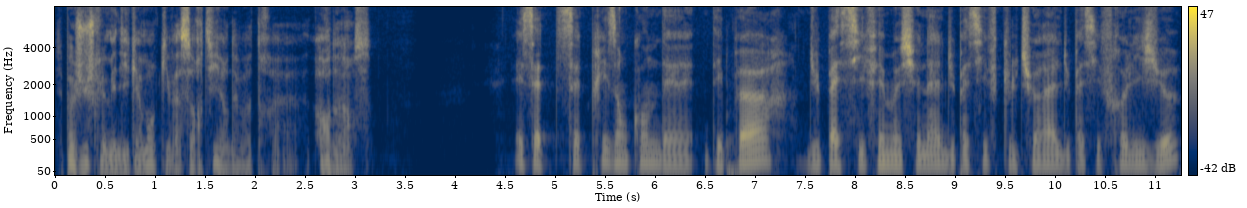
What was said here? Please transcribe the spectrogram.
C'est pas juste le médicament qui va sortir de votre euh, ordonnance. Et cette, prise en compte des, des peurs, du passif émotionnel, du passif culturel, du passif religieux,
